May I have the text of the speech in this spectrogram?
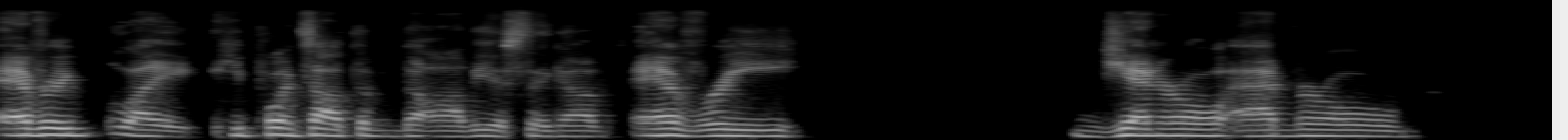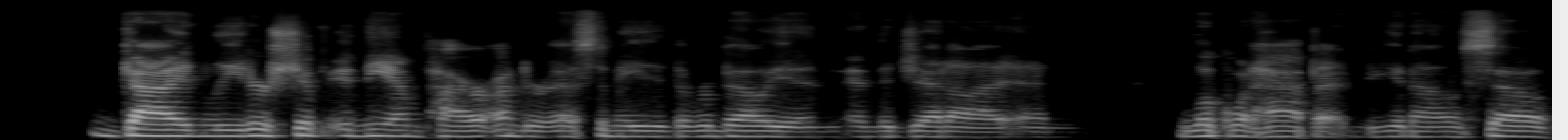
every like he points out the the obvious thing of every general admiral guy in leadership in the empire underestimated the rebellion and the jedi and look what happened you know? So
